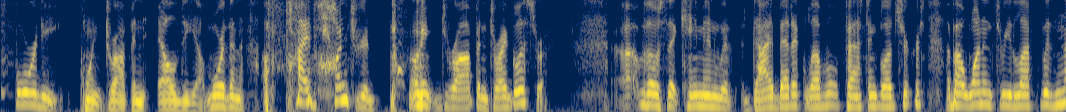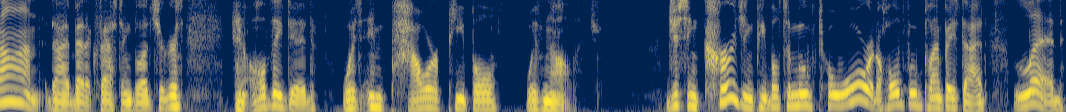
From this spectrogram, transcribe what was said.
40-point drop in LDL, more than a 500-point drop in triglycerides. Of those that came in with diabetic-level fasting blood sugars, about 1 in 3 left with non-diabetic fasting blood sugars, and all they did was empower people with knowledge. Just encouraging people to move toward a whole food plant-based diet led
